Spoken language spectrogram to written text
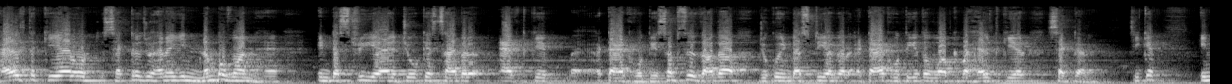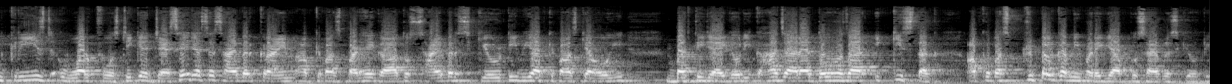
हेल्थ केयर और सेक्टर जो है ना, ये नंबर वन है। इंडस्ट्री है जो कि साइबर एक्ट के अटैक होती है। सबसे ज़्यादा जो कोई इंडस्ट्री अगर अटैक होती है तो वो आपके पास हेल्थ केयर सेक्टर है, ठीक है? इंक्रीज वर्कफोर्स ठीक है? जैसे जैसे साइबर क्राइम आपके पास बढ़ेगा तो साइबर सिक्योरिटी भी आपके पास क्या होगी? बढ़ती जाएगी। और ये कहा जा रहा है 2021 तक आपके पास ट्रिपल करनी पड़ेगी आपको साइबर सिक्योरिटी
